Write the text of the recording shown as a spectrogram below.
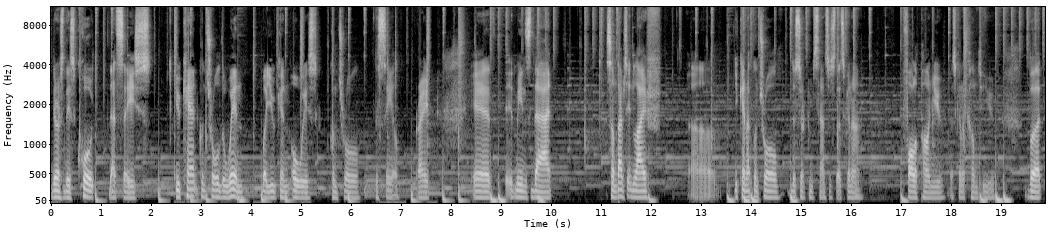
there's this quote that says you can't control the wind but you can always control the sail right? It it means that sometimes in life uh, you cannot control the circumstances that's gonna fall upon you that's gonna come to you but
